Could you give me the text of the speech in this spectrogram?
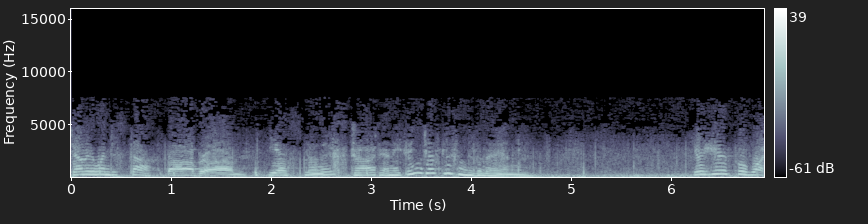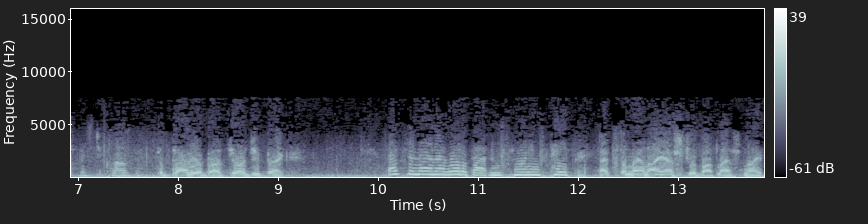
Tell me when to start. Barbara. Yes, Mother? Don't start anything. Just listen to the man. You're here for what, Mr. Clover? To tell you about Georgie Beck. That's the man I read about in this morning's paper. That's the man I asked you about last night.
